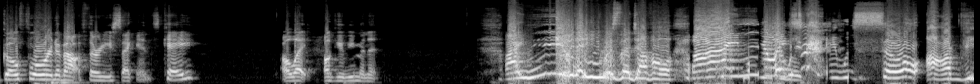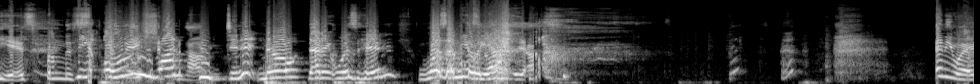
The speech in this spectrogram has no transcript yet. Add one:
go forward about 30 seconds, okay? I'll let I'll give you a minute. I knew that he was the devil. I knew it. It was so obvious from the The only one up. who didn't know that it was him was Emilia. Anyway.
